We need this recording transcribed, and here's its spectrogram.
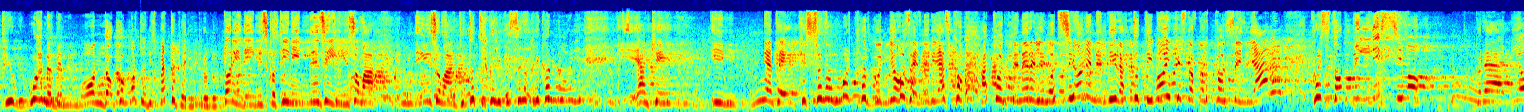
più buono del mondo, con molto rispetto per i produttori dei biscottini, eh, sì, insomma, insomma, di tutti quelli che sono qui con noi. E anche i- niente, che sono molto orgogliosa e non riesco a contenere l'emozione nel dire a tutti voi che sto per consegnare questo bellissimo premio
